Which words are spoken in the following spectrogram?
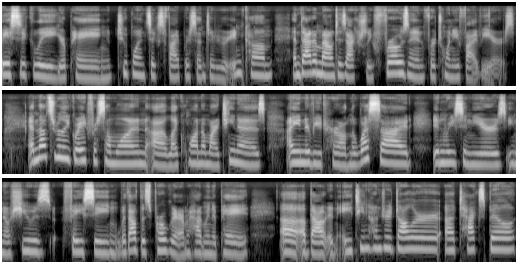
basically you're paying 2.65% of your income, and that amount is actually frozen for 25 years. And that's really great for someone uh, like Juana Martinez. I interviewed her on the West Side. In recent years, you know, she was facing, without this program, having to pay uh, about an $1,800 uh, tax bill,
